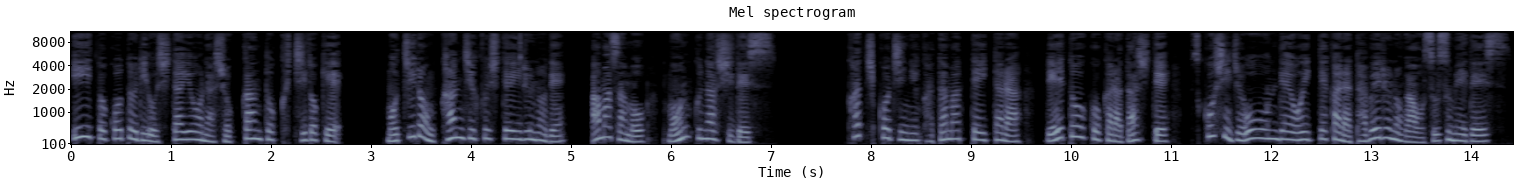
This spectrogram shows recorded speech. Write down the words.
いいとこ取りをしたような食感と口どけ。もちろん完熟しているので、甘さも文句なしです。カチコチに固まっていたら、冷凍庫から出して少し常温で置いてから食べるのがおすすめです。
